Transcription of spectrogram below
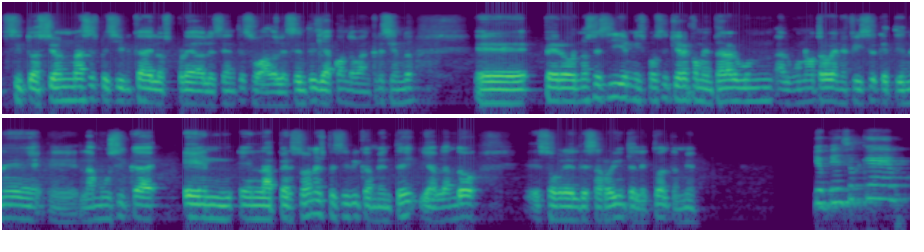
situación más específica de los preadolescentes o adolescentes ya cuando van creciendo. pero no sé si mi esposa quiere comentar algún, algún otro beneficio que tiene la música en, en la persona específicamente y hablando eh, sobre el desarrollo intelectual también. Yo pienso que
